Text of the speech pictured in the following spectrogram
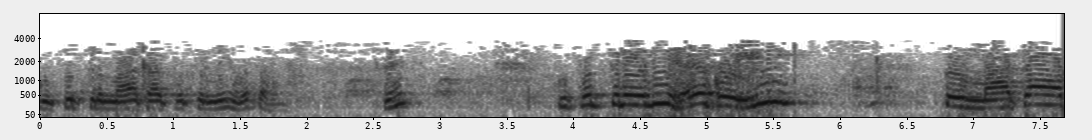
कुपुत्र माँ का पुत्र नहीं होता? है? कुपुत्र यदि है कोई तो माता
